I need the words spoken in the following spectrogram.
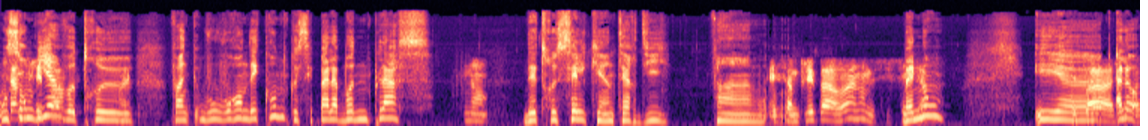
on, sent bien votre, enfin, vous vous rendez compte que c'est pas la bonne place. Non d'être celle qui interdit. Enfin. Et ça me plaît pas, ouais, non, mais c'est. Mais non. Et euh, alors,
